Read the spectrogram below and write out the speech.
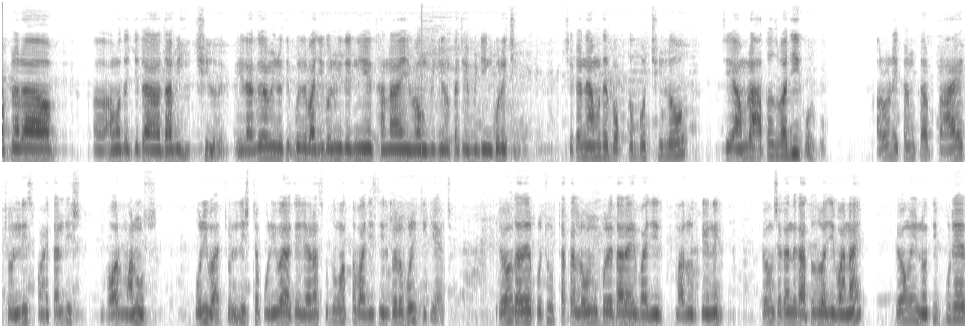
আপনারা আমাদের যেটা দাবি ছিল, এর আগেও আমি নথিপুরের বাজি কর্মীদের নিয়ে থানায় এবং বিডিওর কাছে মিটিং করেছি। সেখানে আমাদের বক্তব্য ছিল যে, আমরা আতশবাজিই করব। কারণ এখানকার প্রায় চল্লিশ, পঁয়তাল্লিশ ঘর মানুষ, পরিবার, চল্লিশটা পরিবার আছে যারা শুধুমাত্র বাজি শিল্পের ওপরই টিকে আছে। এবং তাদের প্রচুর টাকা লোন করে তারা এই বাজির বারুদ কেনে এবং সেখান থেকে আতসবাজি বানায়। এবং এই নতিপুরের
